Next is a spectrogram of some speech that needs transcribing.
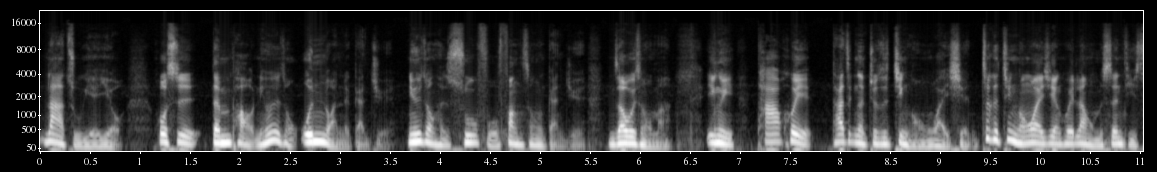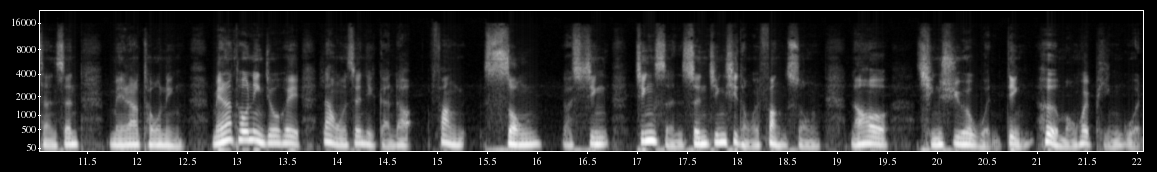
蜡烛也有，或是灯泡，你会有一种温暖的感觉，你有一种很舒服放松的感觉。你知道为什么吗？因为它会，它这个就是近红外线，这个近红外线会让我们身体产生 melatonin，melatonin 就会让我们身体感到放松，心精神神经系统会放松，然后。情绪会稳定，荷尔蒙会平稳，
